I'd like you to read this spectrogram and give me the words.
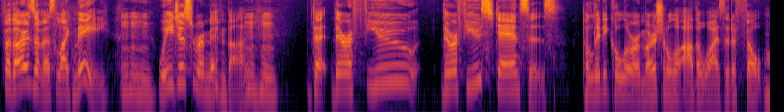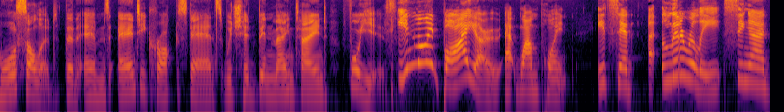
for those of us like me, we just remember that there are few there are a few stances, political or emotional or otherwise, that have felt more solid than Em's anti-croc stance, which had been maintained for years. In my bio at one point, it said uh, literally singer,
